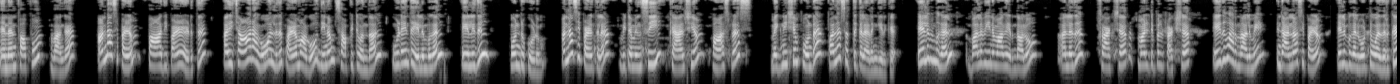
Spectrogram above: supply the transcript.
என்னன்னு பார்ப்போம். வாங்க. அன்னாசி பழம் பாதி பழம் எடுத்து அதை சாறாகவோ அல்லது பழமாகவோ தினம் சாப்பிட்டு வந்தால் உடைந்த எலும்புகள் எளிதில் ஒன்று கூடும். அன்னாசி பழத்துல vitamin C calcium phosphorus magnesium போன்ற பல சத்துக்கள் அடங்கியிருக்கு. எலும்புகள் பலவீனமாக இருந்தாலோ அல்லது ஃப்ராக்சர் மல்டிபிள் ஃப்ராக்சர் எதுவாக இருந்தாலுமே இந்த அன்னாசி பழம் எலும்புகள் ஒட்டுவதற்கு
